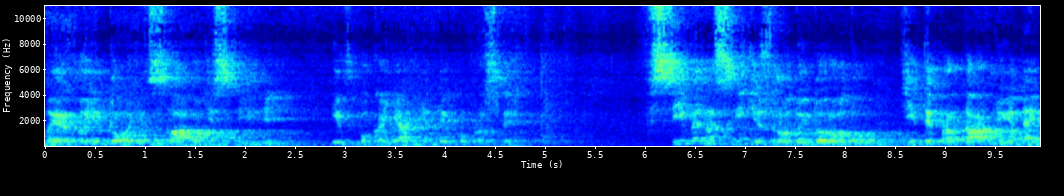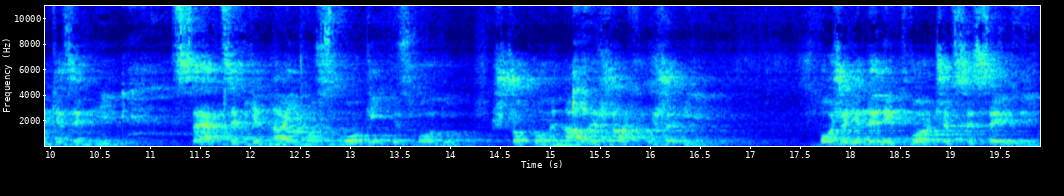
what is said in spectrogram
мирної долі, злагоді спільній і в покаянні тихо прости. Всі ми на світі з роду й до роду, діти прадавньої неньки землі, серцем єднаємо спокій і згоду, щоб поминали жах і жалі. Боже, єдиний творче всесильний,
